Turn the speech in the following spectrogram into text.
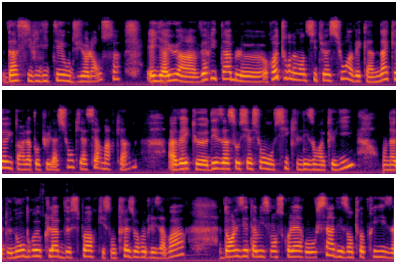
d'incivilité ou de violence. Et il y a eu un véritable retournement de situation avec un accueil par la population qui est assez remarquable, avec euh, des associations aussi qui les ont accueillis. On a de nombreux clubs de sport qui sont très heureux de les avoir. Dans les établissements scolaires ou au sein des entreprises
